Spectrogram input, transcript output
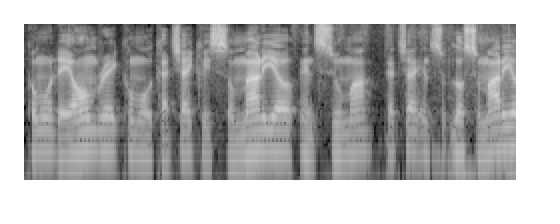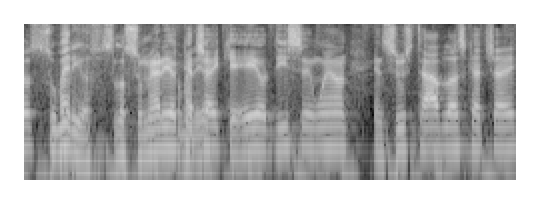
como de hombre, como, ¿cachai? Que es sumario en suma, ¿cachai? En su- los sumarios. sumerios. Los sumerios, Sumerios. ¿cachai? Que ellos dicen, weón, en sus tablas, ¿cachai?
